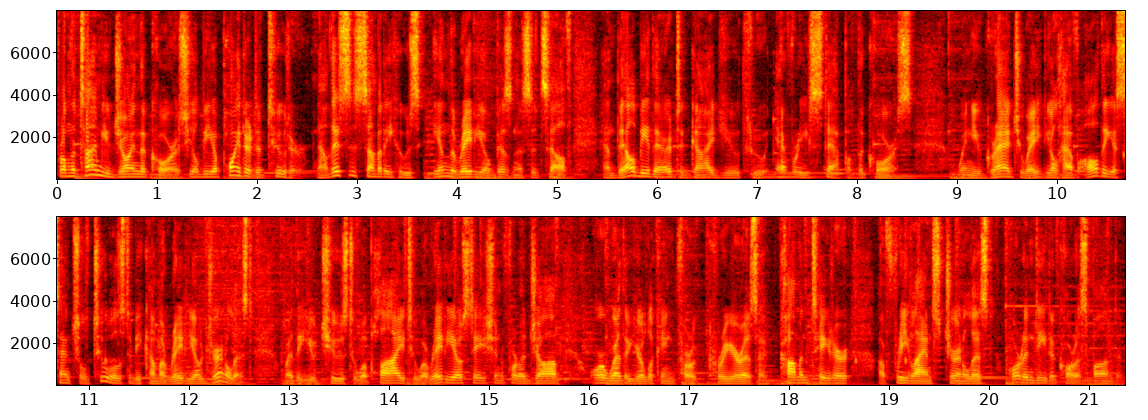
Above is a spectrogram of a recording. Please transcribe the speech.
From the time you join the course, you'll be appointed a tutor. Now, this is somebody who's in the radio business itself, and they'll be there to guide you through every step of the course. When you graduate, you'll have all the essential tools to become a radio journalist, whether you choose to apply to a radio station for a job, or whether you're looking for a career as a commentator, a freelance journalist, or indeed a correspondent.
